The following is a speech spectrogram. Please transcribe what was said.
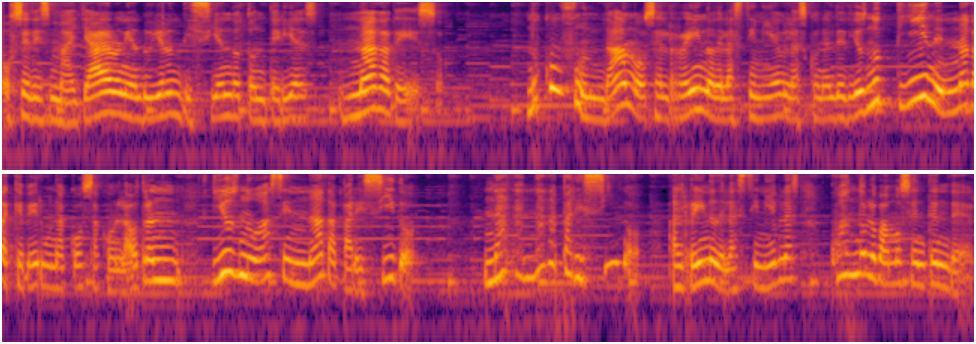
o se desmayaron y anduvieron diciendo tonterías. Nada de eso. No confundamos el reino de las tinieblas con el de Dios. No tiene nada que ver una cosa con la otra. Dios no hace nada parecido. Nada, nada parecido al reino de las tinieblas. ¿Cuándo lo vamos a entender?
